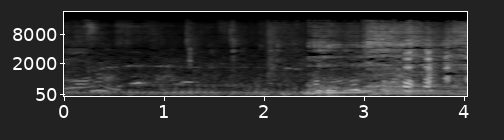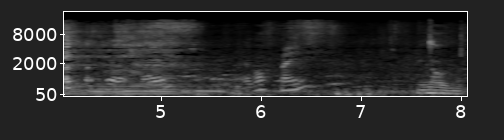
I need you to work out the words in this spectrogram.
Mẹ nó à. Mẹ bóc té ngồi mà.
